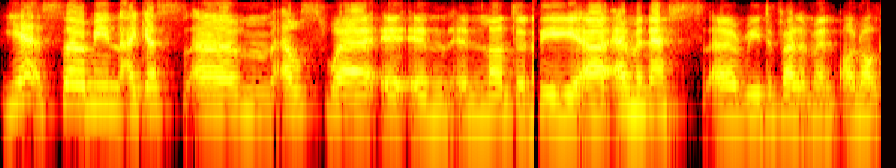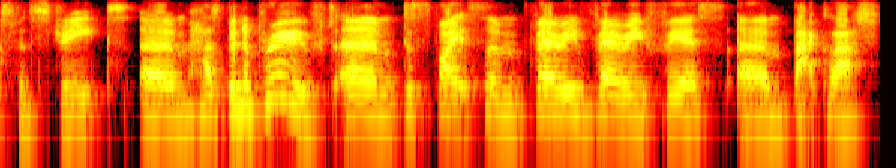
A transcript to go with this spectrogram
yeah, so I mean, I guess um, elsewhere in in London, the uh, M&S uh, redevelopment on Oxford Street um, has been approved, um, despite some very very fierce um, backlash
